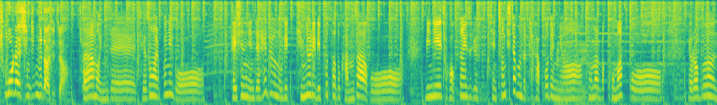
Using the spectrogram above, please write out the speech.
투혼의 신지입니다 진짜 저야 뭐 이제 죄송할 뿐이고 대신 이제 해준 우리 김유리 리포터도 감사하고 미니에 저 걱정해 주신 청취자분들 다 봤거든요. 음. 정말 막 고맙고 여러분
